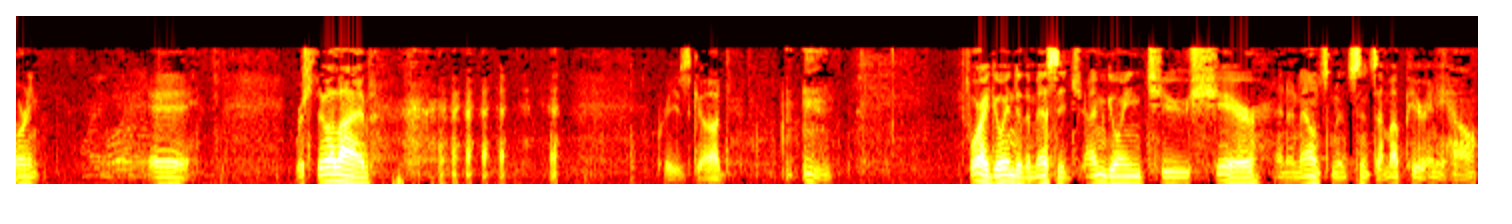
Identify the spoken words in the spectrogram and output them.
Morning. Hey, we're still alive. Praise God. Before I go into the message, I'm going to share an announcement since I'm up here anyhow.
